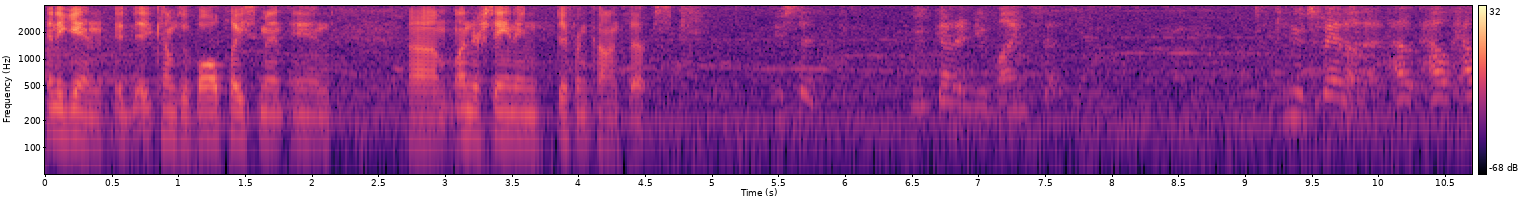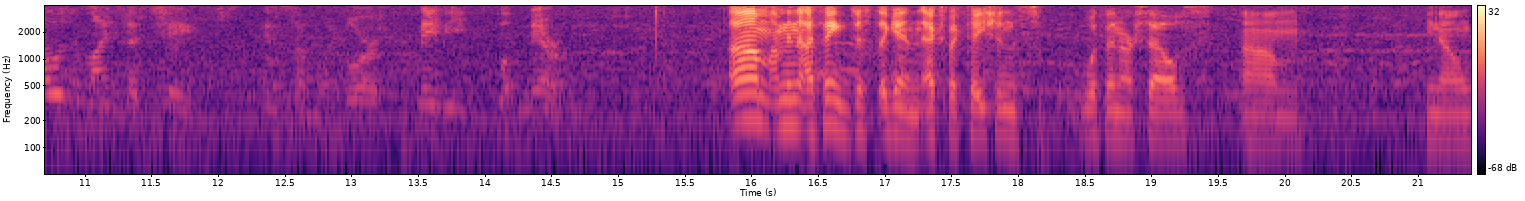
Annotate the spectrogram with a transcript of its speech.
And again, it, it comes with ball placement and um, understanding different concepts. You said we've got a new mindset. Can you expand on that? How, how, how has the mindset changed in some way, or maybe narrowed? Um, I mean, I think just again expectations within ourselves. Um, you know,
